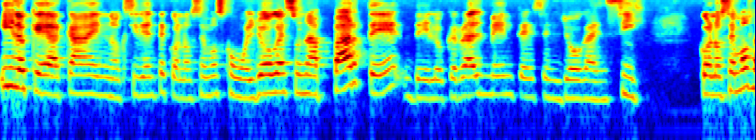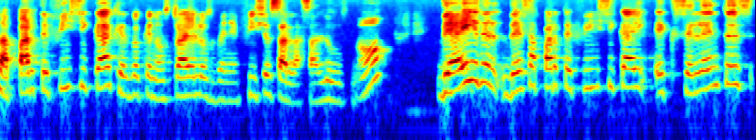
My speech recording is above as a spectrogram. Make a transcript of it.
y lo que acá en Occidente conocemos como el yoga es una parte de lo que realmente es el yoga en sí conocemos la parte física, que es lo que nos trae los beneficios a la salud, ¿no? De ahí, de, esa parte física, hay excelentes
